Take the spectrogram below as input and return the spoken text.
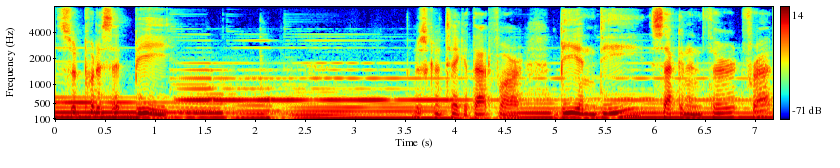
This would put us at B. I'm just going to take it that far. B and D, second and third fret.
